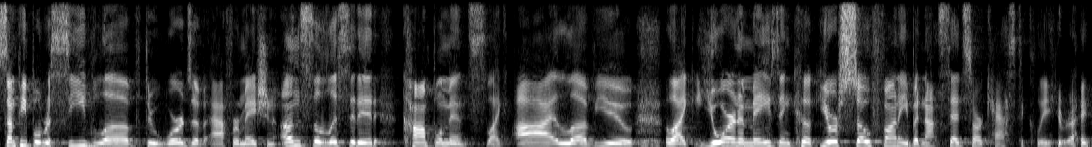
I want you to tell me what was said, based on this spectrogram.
Some people receive love through words of affirmation, unsolicited compliments like, I love you, like, you're an amazing cook, you're so funny, but not said sarcastically, right?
